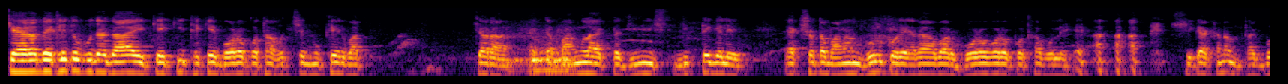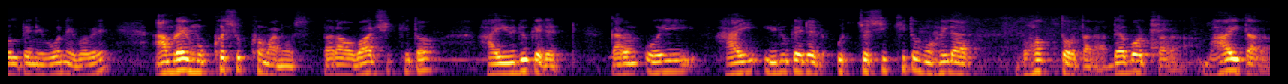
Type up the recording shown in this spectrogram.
চেহারা দেখলে তো বোঝা যায় কে কি থেকে বড় কথা হচ্ছে মুখের বাচ্চারা একটা বাংলা একটা জিনিস লিখতে গেলে একশোটা বানান ভুল করে এরা আবার বড় বড় কথা বলে। শিখা খানাম থাক বলতে নেব এভাবে। আমরাই মুখ্য সূক্ষ্ম মানুষ, তারা অবার শিক্ষিত হাই এডুকেটেড কারণ ওই হাই এডুকেটেড উচ্চ শিক্ষিত মহিলার ভক্ত তারা, দেবর তারা, ভাই তারা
